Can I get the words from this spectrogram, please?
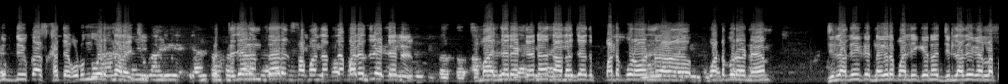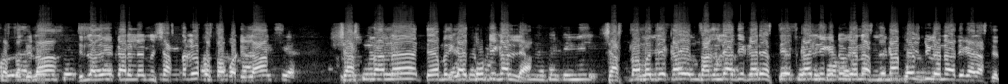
दुग्ध विकास खात्याकडून वर करायची. त्याच्यानंतर समाजातल्या बऱ्याच रेट्यानं समाजाच्या रेट्यानं दादाच्या पाठपुरावा पाठपुरावानं जिल्हाधिकारी नगरपालिकेनं जिल्हाधिकाऱ्याला प्रस्ताव दिला. जिल्हाधिकारी कार्यालयानं शासनाकडे प्रस्ताव पाठवला. शासनानं त्यामध्ये काही त्रुटी काढल्या. शासनामध्ये काही चांगले अधिकारी असतील काही निगेटिव्ह घेणे असतील काही पॉझिटिव्ह घेणे अधिकारी असतील.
